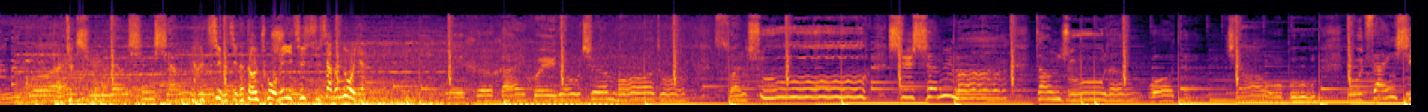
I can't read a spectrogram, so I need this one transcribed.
如果爱是两心相你还记不记得当初我们一起许下的诺言？为何还会有这么多酸楚？是什么挡住了我的脚步？不再心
